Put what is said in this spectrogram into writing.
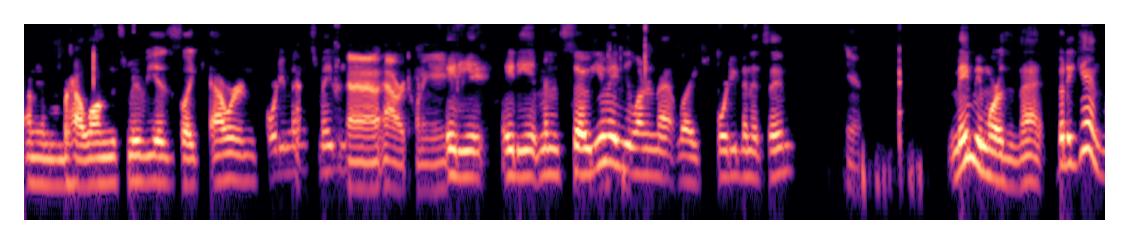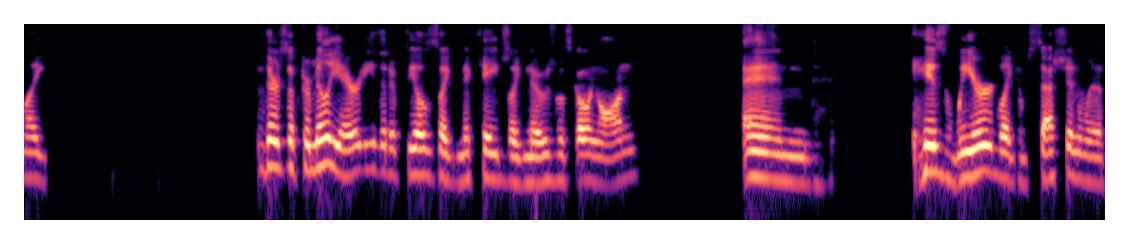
don't remember how long this movie is, like hour and forty minutes, maybe Uh, hour twenty eight. 88, 88 minutes. So you maybe learn that like forty minutes in. Yeah. maybe more than that. But again, like there's a familiarity that it feels like Nick Cage like knows what's going on, and his weird like obsession with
